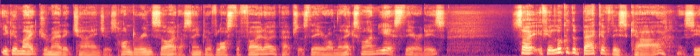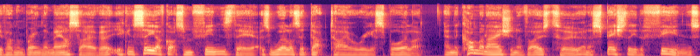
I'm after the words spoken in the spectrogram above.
you can make dramatic changes. Honda Insight, I seem to have lost the photo. Perhaps it's there on the next one. Yes, there it is. So if you look at the back of this car, let's see if I can bring the mouse over, you can see I've got some fins there as well as a ducktail rear spoiler. And the combination of those two, and especially the fins,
